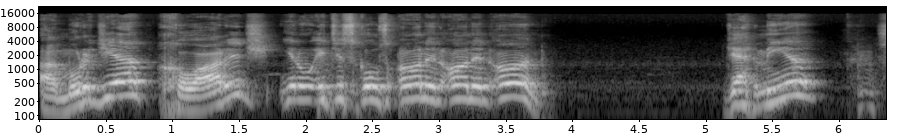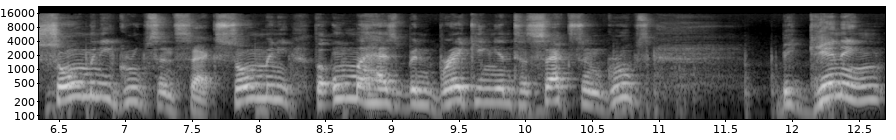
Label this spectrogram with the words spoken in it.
uh, Murjia, Khawarij. You know, it just goes on and on and on. Jahmiya, so many groups and sects, so many. The Ummah has been breaking into sects and groups beginning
